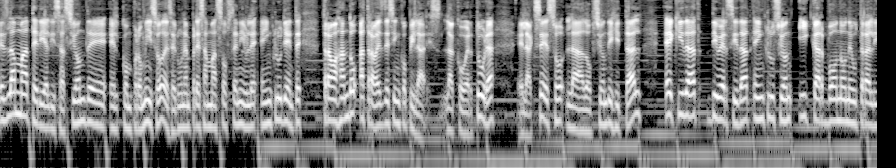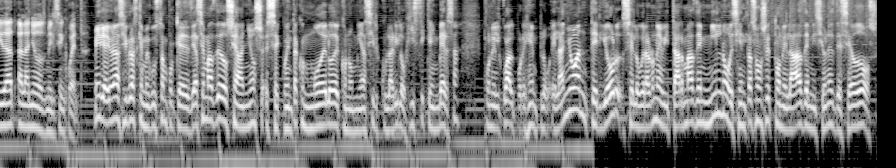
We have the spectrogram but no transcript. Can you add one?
es la materialización del compromiso de ser una empresa más sostenible e incluyente, trabajando a través de cinco pilares. La cobertura, el acceso, la adopción digital, equidad, diversidad e inclusión y carbono neutralidad al año 2050. Mire, hay unas cifras que me gustan porque desde hace más de 12 años se cuenta con un modelo de economía circular y logística inversa con el cual, por ejemplo, el año anterior se lograron evitar más de 1.911 toneladas de emisiones de CO2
